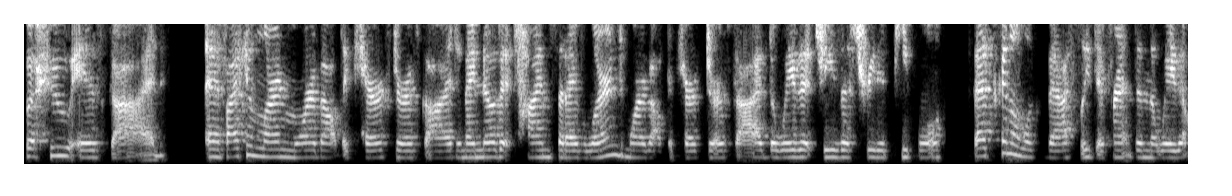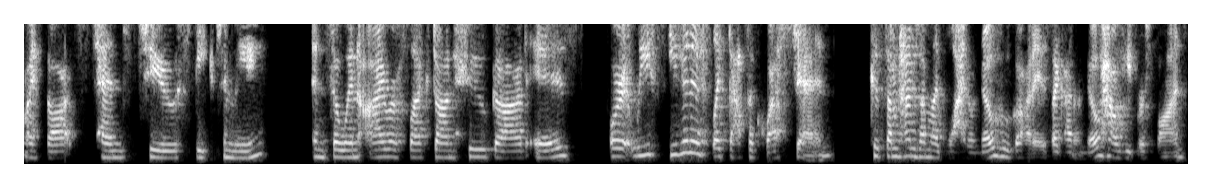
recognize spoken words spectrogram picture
but who is God? And if I can learn more about the character of God, and I know that times that I've learned more about the character of God, the way that Jesus treated people, that's going to look vastly different than the way that my thoughts tend to speak to me. And so when I reflect on who God is, or at least even if like that's a question, because sometimes I'm like, well, I don't know who God is. Like, I don't know how he'd respond.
